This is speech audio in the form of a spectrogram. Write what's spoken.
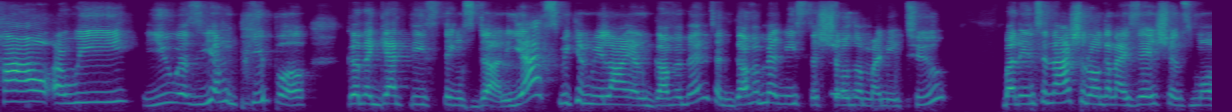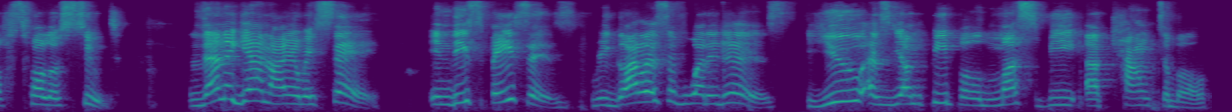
how are we, you as young people, going to get these things done? Yes, we can rely on government and government needs to show the money too, but international organizations must follow suit. Then again, I always say, in these spaces, regardless of what it is, you as young people must be accountable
